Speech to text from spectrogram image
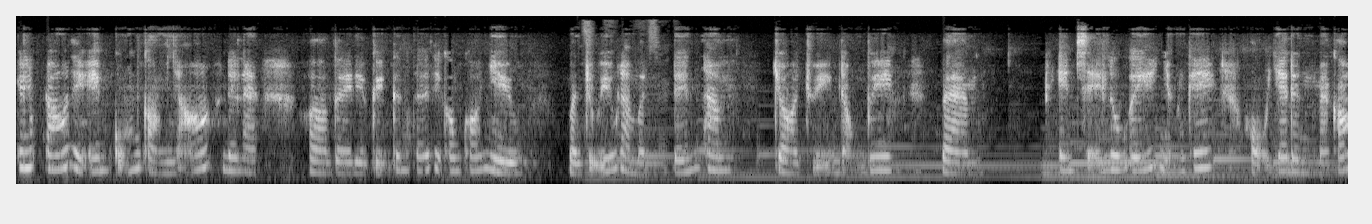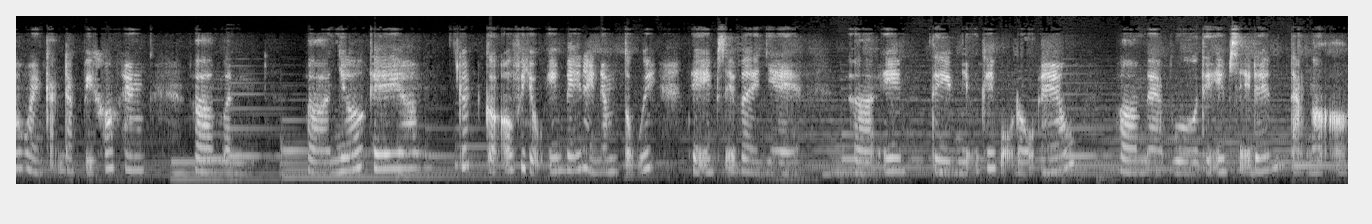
cái lúc đó thì em cũng còn nhỏ nên là uh, về điều kiện kinh tế thì không có nhiều. Mình chủ yếu là mình đến thăm trò chuyện động viên và em sẽ lưu ý những cái hộ gia đình mà có hoàn cảnh đặc biệt khó khăn. Uh, mình uh, nhớ cái uh, kích cỡ ví dụ em bé này 5 tuổi thì em sẽ về nhà uh, em tìm những cái bộ đồ áo à, mà vừa thì em sẽ đến tặng họ.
